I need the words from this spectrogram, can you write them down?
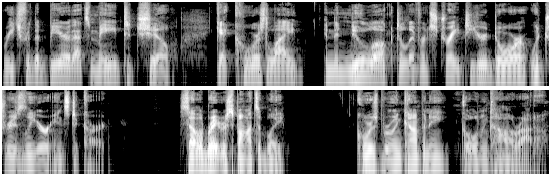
reach for the beer that's made to chill. Get Coors Light in the new look delivered straight to your door with Drizzly or Instacart. Celebrate responsibly. Coors Brewing Company, Golden, Colorado.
